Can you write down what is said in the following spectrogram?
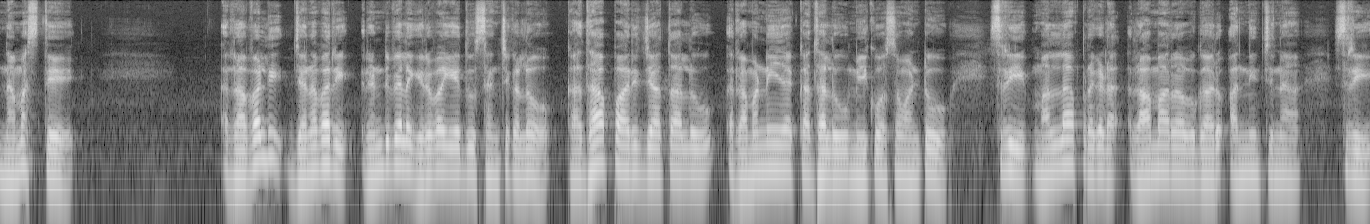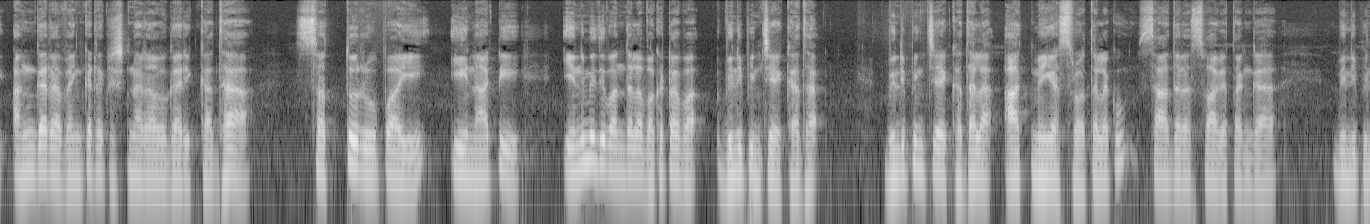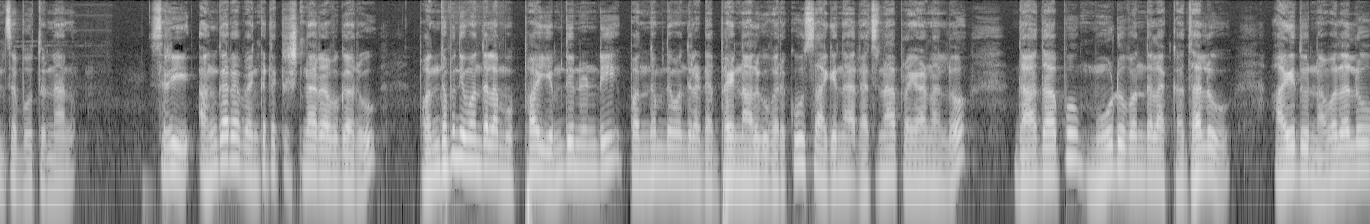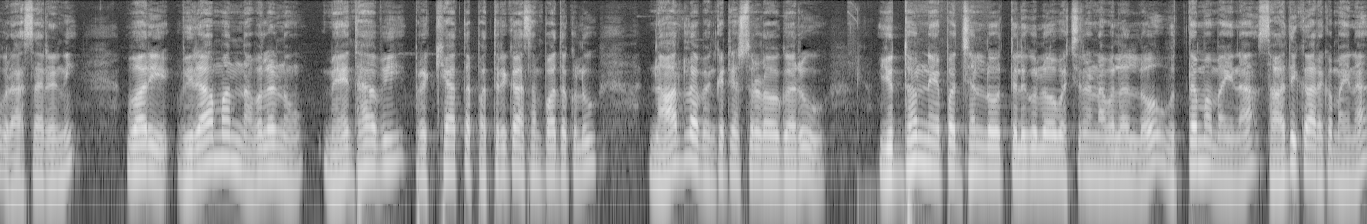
నమస్తే. రవళి జనవరి రెండు వేల ఇరవై ఐదు సంచికలో కథా పారిజాతాలు రమణీయ కథలు మీకోసం అంటూ శ్రీ మల్లా ప్రగడ రామారావు గారు అందించిన శ్రీ అంగర వెంకటకృష్ణారావు గారి కథ సత్తు రూపాయి ఈనాటి ఎనిమిది వందల ఒకటవ వినిపించే కథ. వినిపించే కథల ఆత్మీయ శ్రోతలకు సాదర స్వాగతంగా వినిపించబోతున్నాను. శ్రీ అంగర వెంకటకృష్ణారావు గారు పంతొమ్మిది వందల ముప్పై ఎనిమిది నుండి పంతొమ్మిది వందల డెబ్భై నాలుగు వరకు సాగిన రచనా ప్రయాణంలో దాదాపు మూడు వందల కథలు ఐదు నవలలు వ్రాసారని వారి విరామ నవలను మేధావి ప్రఖ్యాత పత్రికా సంపాదకులు నార్ల వెంకటేశ్వరరావు గారు యుద్ధం నేపథ్యంలో తెలుగులో వచ్చిన నవలల్లో ఉత్తమమైన సాధికారకమైన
